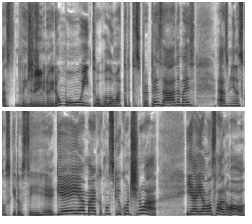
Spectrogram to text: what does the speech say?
as vendas Sim. diminuíram muito, rolou uma treta super pesada, mas as meninas conseguiram se reerguer e a marca conseguiu continuar. E aí elas falaram: ó,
